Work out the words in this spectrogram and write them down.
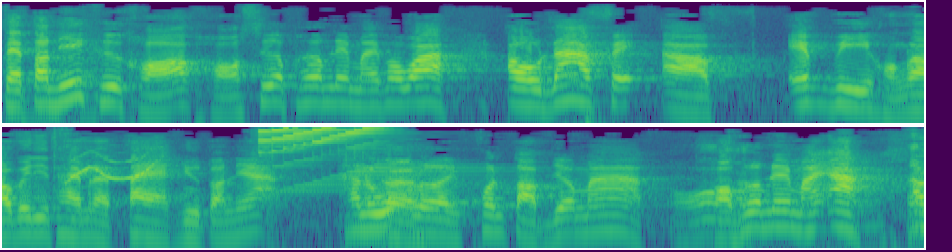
แต่ตอนนี้คือขอขอเสื้อเพิ่มได้ไหมเพราะว่าเอาหน้าเฟอ่า FB ของเราเวทีไทยมันนะแตกอยู่ตอนเนี้ย ทะลุเออเลย คนตอบเยอะมาก อ๋อ ขอเพิ่มได้ไหมอะเอา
